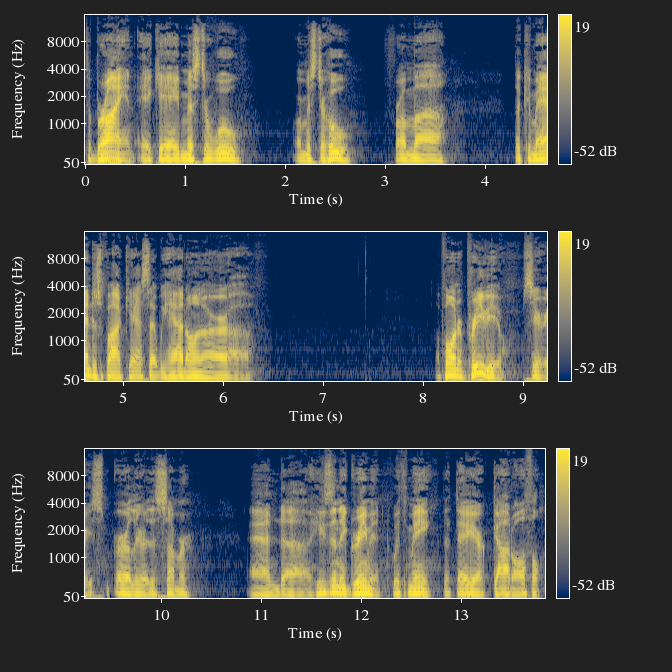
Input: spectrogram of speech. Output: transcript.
to Brian, aka Mister Woo or Mister Who from uh, the Commanders podcast that we had on our uh, opponent preview series earlier this summer, and uh, he's in agreement with me that they are god awful.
